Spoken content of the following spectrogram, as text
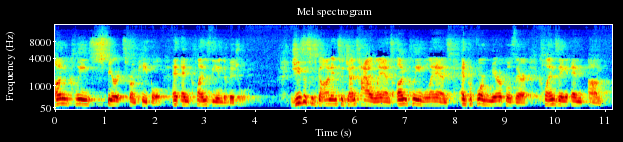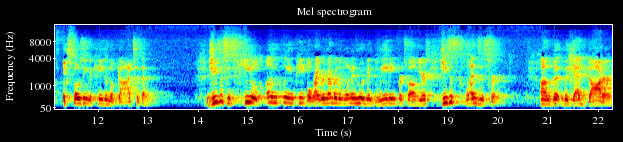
unclean spirits from people and, and cleansed the individual. Jesus has gone into Gentile lands, unclean lands, and performed miracles there, cleansing and um, exposing the kingdom of God to them. Jesus has healed unclean people, right? Remember the woman who had been bleeding for 12 years? Jesus cleanses her. Um, the, the dead daughter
